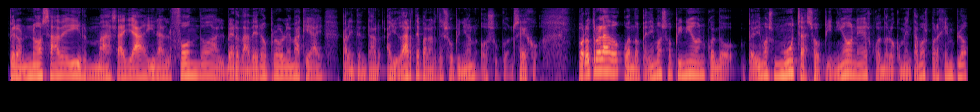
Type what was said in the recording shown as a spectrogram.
pero no sabe ir más allá, ir al fondo, al verdadero problema que hay para intentar ayudarte, para darte su opinión o su consejo. Por otro lado, cuando pedimos opinión, cuando pedimos muchas opiniones, cuando lo comentamos, por ejemplo,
